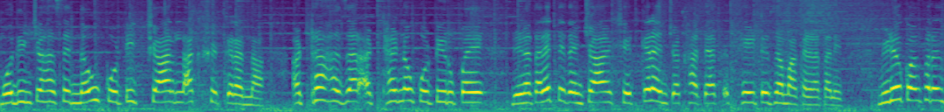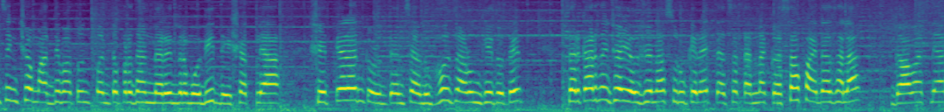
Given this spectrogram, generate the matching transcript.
मोदींच्या हस्ते नऊ कोटी चार लाख शेतकऱ्यांना अठरा हजार अठ्ठ्याण्णव कोटी रुपये देण्यात आले ते त्यांच्या शेतकऱ्यांच्या खात्यात थेट जमा करण्यात आले व्हिडिओ कॉन्फरन्सिंगच्या माध्यमातून पंतप्रधान नरेंद्र मोदी देशातल्या शेतकऱ्यांकडून त्यांचे अनुभव जाणून घेत होते. सरकारने ज्या योजना सुरू केल्या आहेत त्याचा त्यांना कसा फायदा झाला? गावातल्या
